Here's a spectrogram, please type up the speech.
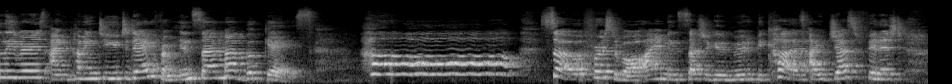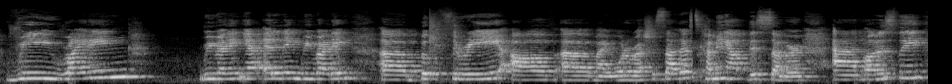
believers, I'm coming to you today from inside my bookcase. So, first of all, I am in such a good mood because I just finished rewriting rewriting, yeah, editing, rewriting uh, book three of uh, my Water Rushes saga. It's coming out this summer and honestly,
